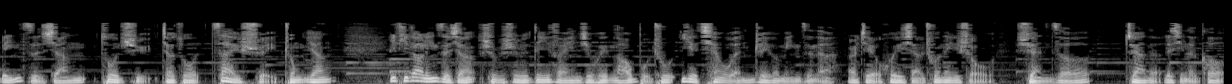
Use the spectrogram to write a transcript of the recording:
林子祥作曲，叫做《在水中央》。一提到林子祥，是不是第一反应就会脑补出叶倩文这个名字呢？而且会想出那一首《选择》这样的类型的歌。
